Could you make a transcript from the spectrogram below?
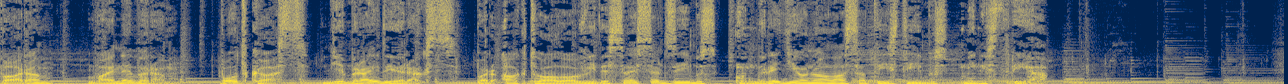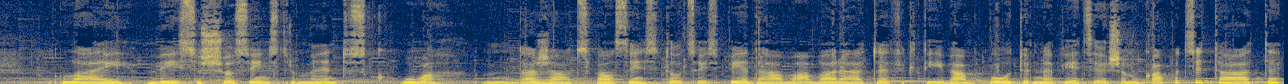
Varam vai nevaram? Podkāsts jeb raidieraksts par aktuālo vides aizsardzības un reģionālās attīstības ministrijā. Lai visus šos instrumentus, ko dažādas valsts institūcijas piedāvā, varētu efektīvi apgūt, ir nepieciešama kapacitāte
